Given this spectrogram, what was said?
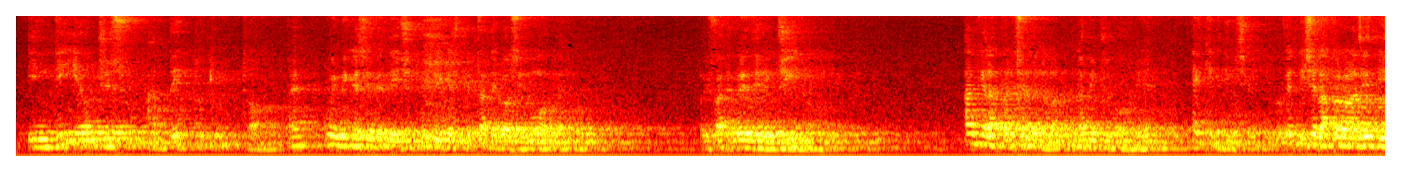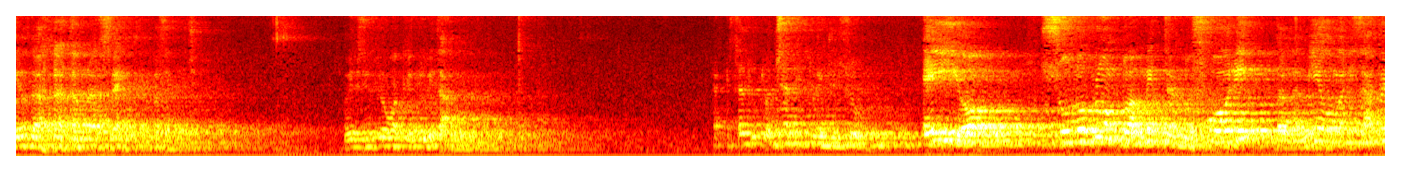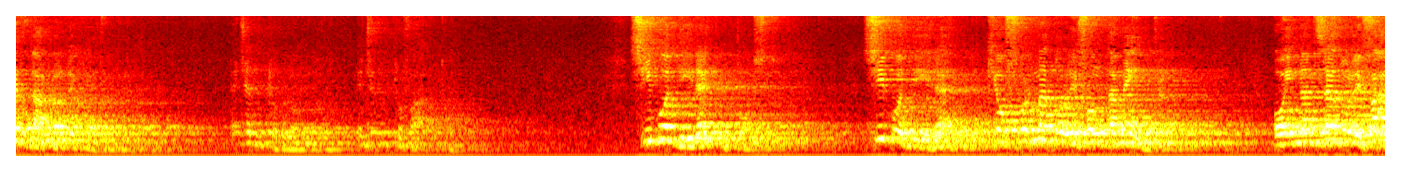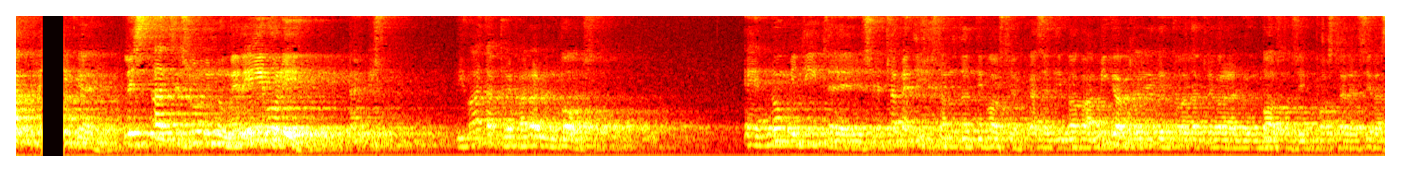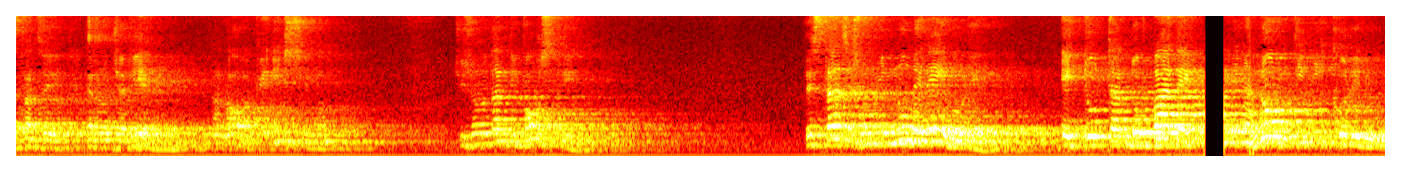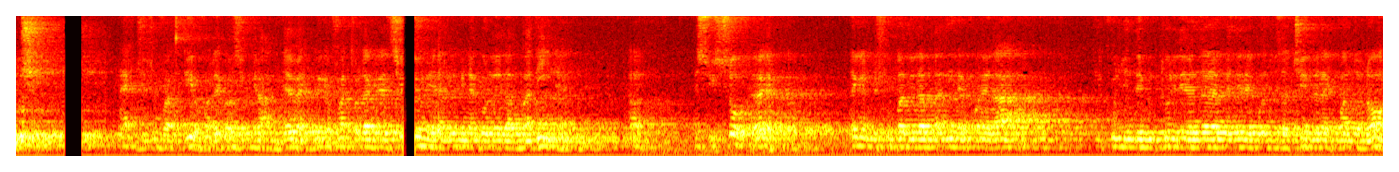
In Dio Gesù ha detto tutto. Eh? Voi mica siete dici, voi mica aspettate cose nuove, vi fate prendere in giro. Anche l'apparizione della, della Meggiugorie. E che dice? Quello che dice la parola di Dio da, da una setta, cosa dice? Avete sentito qualche novità? Eh, sta tutto già detto in Gesù e io sono pronto a metterlo fuori dalla mia umanità per darlo alle creature. È già tutto pronto, è già tutto fatto. Si può dire, ecco posto, si può dire che ho formato le fondamenta, ho innalzato le fabbriche, le stanze sono innumerevoli, eh, vi vado a preparare un posto e non mi dite, certamente ci stanno tanti posti a casa di papà, mica avrei detto vado a prepararmi un posto se, il posto era, se la stanza erano già piene. No, no, è pienissimo. Ci sono tanti posti. Le stanze sono innumerevoli e tutte addobbate non di piccole luci. Eh, Gesù fa, Dio fa le cose in grande, eh, mica ha fatto la creazione e la illumina con le lampadine. No, è sui sole, eh è che mi sfuba di lampadine qua e là, che con gli interruttori devi andare a vedere quando si accendono e quando no,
